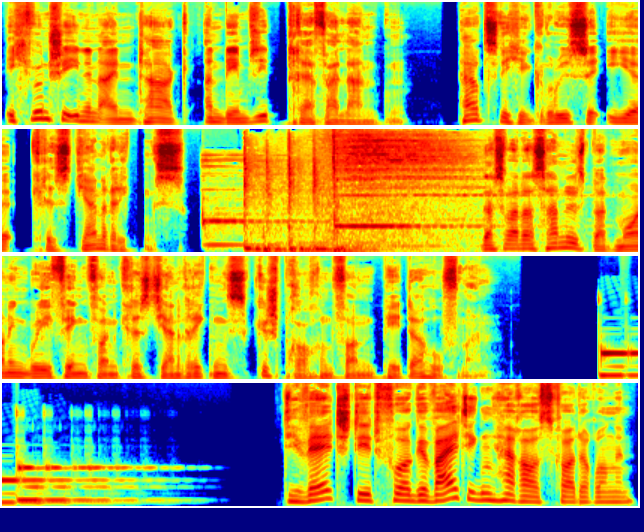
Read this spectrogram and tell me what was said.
Ich wünsche Ihnen einen Tag, an dem Sie Treffer landen. Herzliche Grüße, Ihr Christian Rickens. Das war das Handelsblatt Morning Briefing von Christian Rickens, gesprochen von Peter Hofmann. Die Welt steht vor gewaltigen Herausforderungen.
